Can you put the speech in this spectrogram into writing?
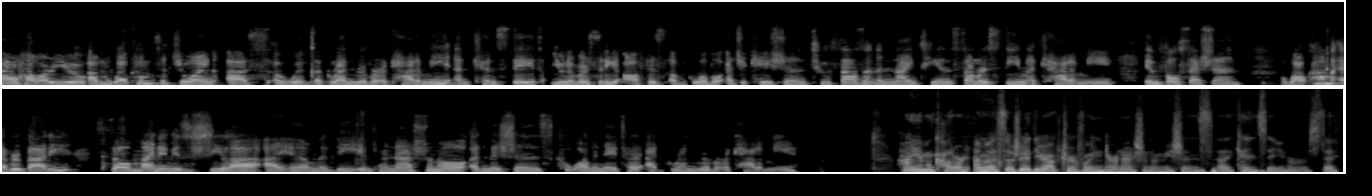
Hi, how are you? Um, welcome to join us with the Grand River Academy and Kent State University Office of Global Education 2019 Summer STEAM Academy info session. Welcome, everybody. So, my name is Sheila. I am the International Admissions Coordinator at Grand River Academy. Hi, I'm Color. I'm Associate Director for International Admissions at Kent State University.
